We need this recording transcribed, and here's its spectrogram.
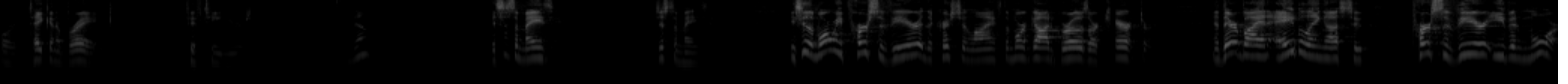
or taken a break 15 years ago. You know? It's just amazing. Just amazing. You see, the more we persevere in the Christian life, the more God grows our character, and thereby enabling us to persevere even more.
